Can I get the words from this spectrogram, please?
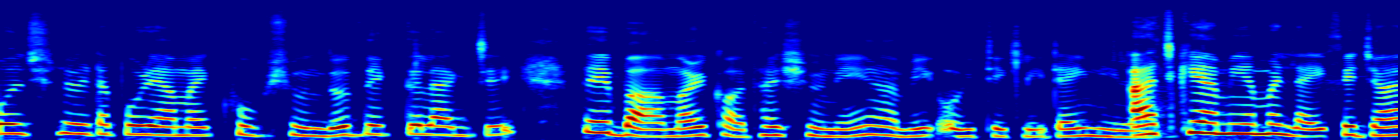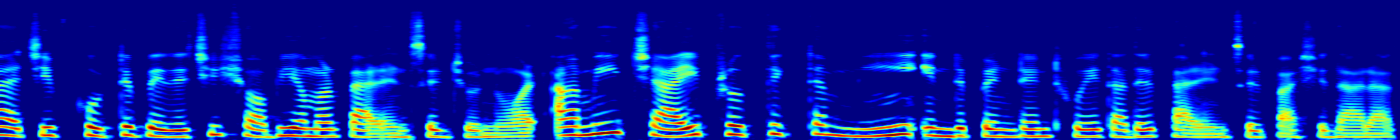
বলছিল এটা পরে আমায় খুব সুন্দর দেখতে লাগছে। তাই বাবা-মার কথা শুনে আমি ওই টিকলিটাই নিলাম। আজকে আমি আমার লাইফে যা অ্যাচিভ করতে পেরেছি সবই আমার প্যারেন্টস এর জন্য। আর আমি চাই প্রত্যেকটা মেয়ে ইন্ডিপেন্ডেন্ট হয়ে তাদের প্যারেন্টস এর পাশে দাঁড়াক।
